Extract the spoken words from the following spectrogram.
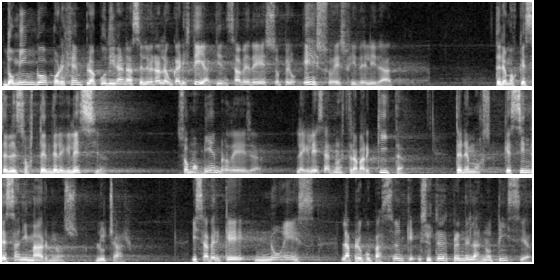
domingo, por ejemplo, acudirán a celebrar la Eucaristía. ¿Quién sabe de eso? Pero eso es fidelidad. Tenemos que ser el sostén de la iglesia. Somos miembros de ella. La iglesia es nuestra barquita. Tenemos que, sin desanimarnos, luchar. Y saber que no es la preocupación que, si ustedes prenden las noticias,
